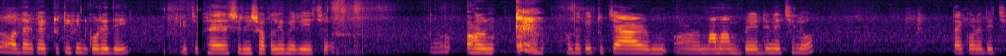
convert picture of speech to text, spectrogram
তো ওদেরকে একটু টিফিন করে দেই। কিছু খায় আসেনি, সকালে বেরিয়েছে। তো ওদেরকে একটু চা মামা ব্রেড এনেছিল। তাই করে দিচ্ছি।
